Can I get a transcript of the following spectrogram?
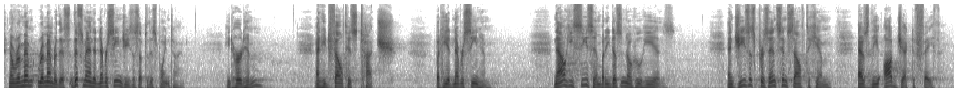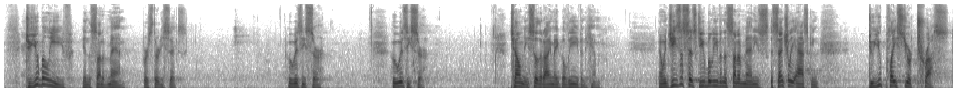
Now remember, remember this this man had never seen Jesus up to this point in time. He'd heard him and he'd felt his touch, but he had never seen him. Now he sees him, but he doesn't know who he is. And Jesus presents himself to him as the object of faith. Do you believe in the Son of Man? Verse 36. Who is he, sir? Who is he, sir? Tell me so that I may believe in him. Now, when Jesus says, Do you believe in the Son of Man? he's essentially asking, Do you place your trust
